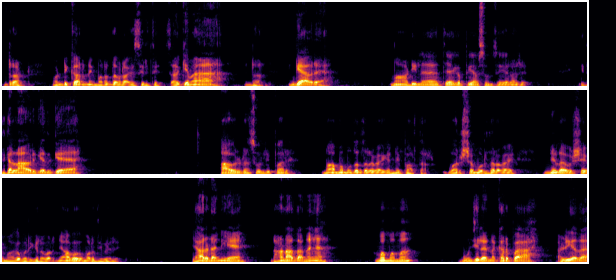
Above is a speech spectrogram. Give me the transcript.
என்றாள். வண்டிக்காரனை மறந்தவராக சிரித்து சௌக்கியமா? என்றார். இங்கே அவரு. மாடியில் தேகப்பியாசம் செய்கிறாரு. இதுக்கெல்லாம் அவருக்கு எதுக்கு? அவரிடம் சொல்லிப்பார். மாமா முதல் தடவை என்னை பார்த்தார். வருஷம் ஒரு தடவை நில விஷயமாக வருகிறவர். ஞாபக மருதி வேறு. யாரடா நீ? நானா தானே? ஆமாம் மாமா மூஞ்சியில் என்ன கருப்பா? அழியாதா.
